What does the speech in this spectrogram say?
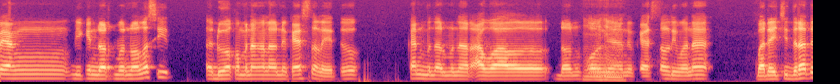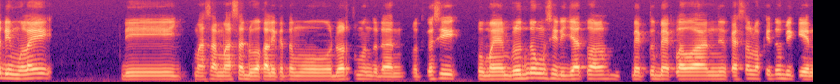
yang bikin Dortmund lolos sih eh, dua kemenangan lawan Newcastle yaitu kan benar-benar awal downfallnya hmm. Newcastle di mana badai cedera tuh dimulai di masa-masa dua kali ketemu Dortmund tuh dan menurut gue sih lumayan beruntung sih di jadwal back to back lawan Newcastle waktu itu bikin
